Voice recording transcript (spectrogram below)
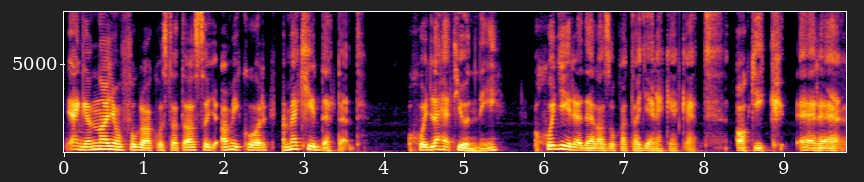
Engem nagyon foglalkoztat az, hogy amikor meghirdeted, hogy lehet jönni, hogy éred el azokat a gyerekeket, akik erre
